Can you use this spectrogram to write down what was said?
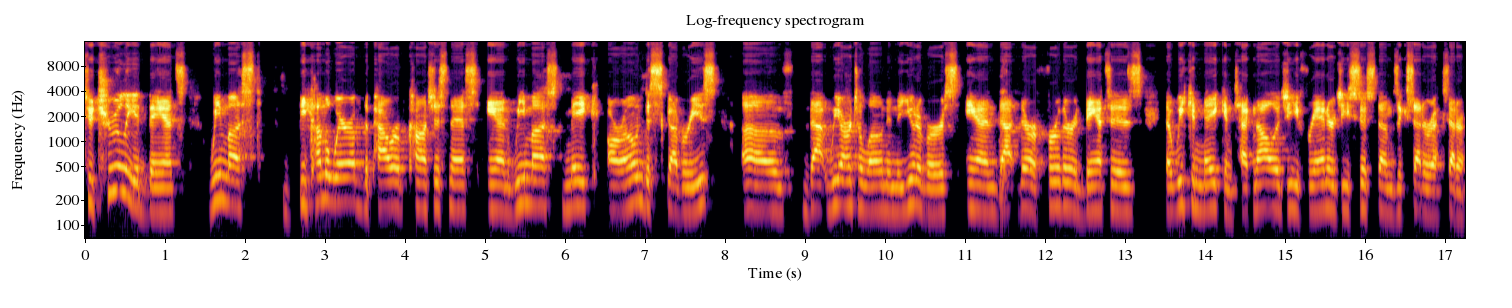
to truly advance, we must become aware of the power of consciousness and we must make our own discoveries of that we aren't alone in the universe and that there are further advances that we can make in technology, free energy systems, et cetera, et cetera.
